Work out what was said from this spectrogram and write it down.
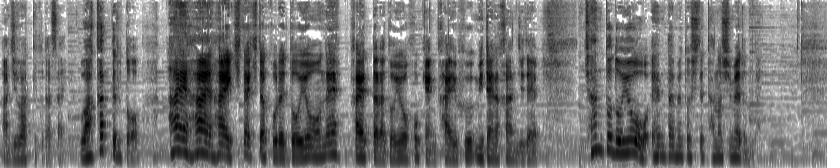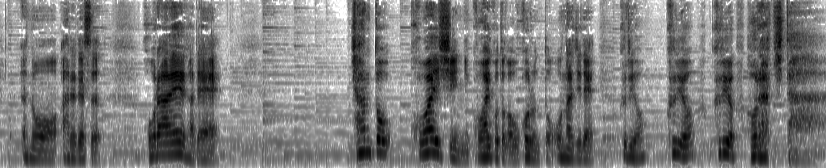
味わってください。分かってると、はいはいはい、来た来たこれ土曜ね、帰ったら土曜保険開封みたいな感じで、ちゃんと土曜をエンタメとして楽しめるんで。あの、あれです。ホラー映画で、ちゃんと怖いシーンに怖いことが起こると同じで、来るよ、来るよ、来るよ、ほら来た。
